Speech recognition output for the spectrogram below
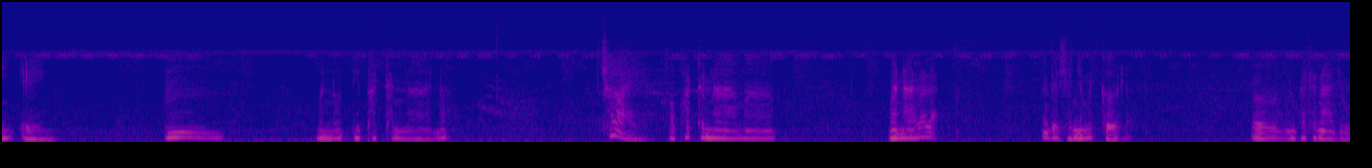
นี่เอง อืม มนุษย์นี่พัฒนาเนาะใช่เขาพัฒนามามานานแล้วแหละตั้งแต่ฉันยังไม่เกิดแล้วเออ มันพัฒนาอยู่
